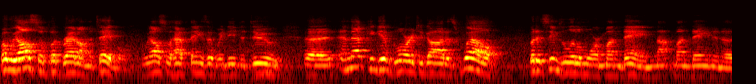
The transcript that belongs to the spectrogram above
But we also put bread on the table. We also have things that we need to do, uh, and that can give glory to God as well, but it seems a little more mundane, not mundane in a,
